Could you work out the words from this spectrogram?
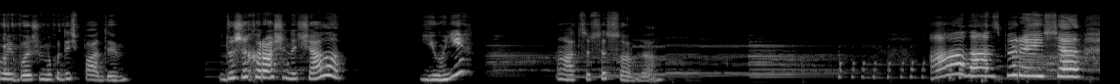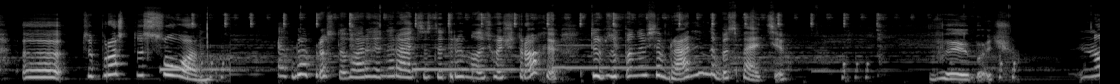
Ой боже, ми кудись падаємо. Дуже хороше начало. Юні? А, це все сон, да. Алан, зберися. Е, це просто сон. Якби просто регенерація затрималась хоч трохи, ти б зупинився в реальній небезпеці. Вибач. Ну,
